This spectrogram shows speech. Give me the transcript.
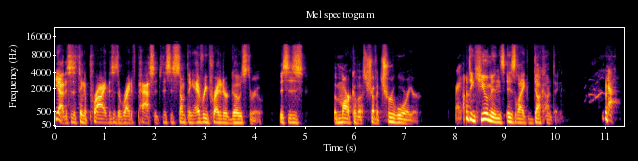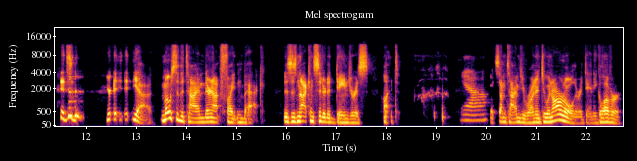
yeah, this is a thing of pride. This is a rite of passage. This is something every predator goes through. This is the mark of a of a true warrior. Right. Hunting humans is like duck hunting. Yeah. it's you're it, it, yeah. Most of the time, they're not fighting back. This is not considered a dangerous hunt. Yeah. But sometimes you run into an Arnold or a Danny Glover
